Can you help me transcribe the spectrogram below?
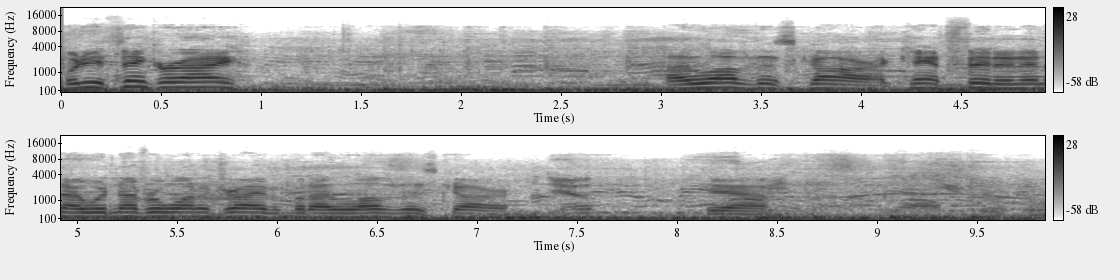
What do you think, Rye? I love this car. I can't fit in it. I would never want to drive it, but I love this car. Yeah. Yeah. Yeah, it's pretty cool.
